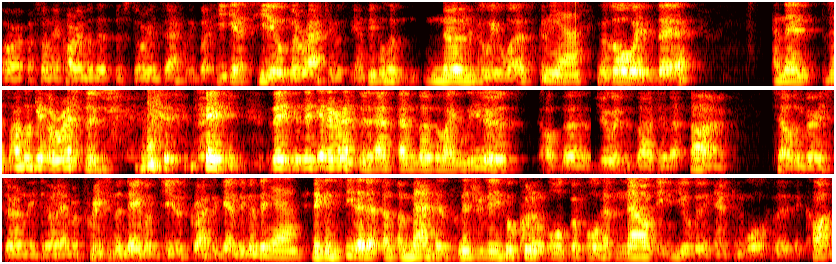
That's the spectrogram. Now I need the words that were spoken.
or, or something. I can't remember the, the story exactly, but he gets healed miraculously, and people have known who he was because Yeah. he was always there. And then the disciples get arrested. they, they, they get arrested, and, and the, the like leaders of the Jewish society at that time tell them very sternly, "Don't ever preach in the name of Jesus Christ again," because they, yeah. they can see that a, a man has literally who couldn't walk before has now been healed and, and can walk. So they, they can't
